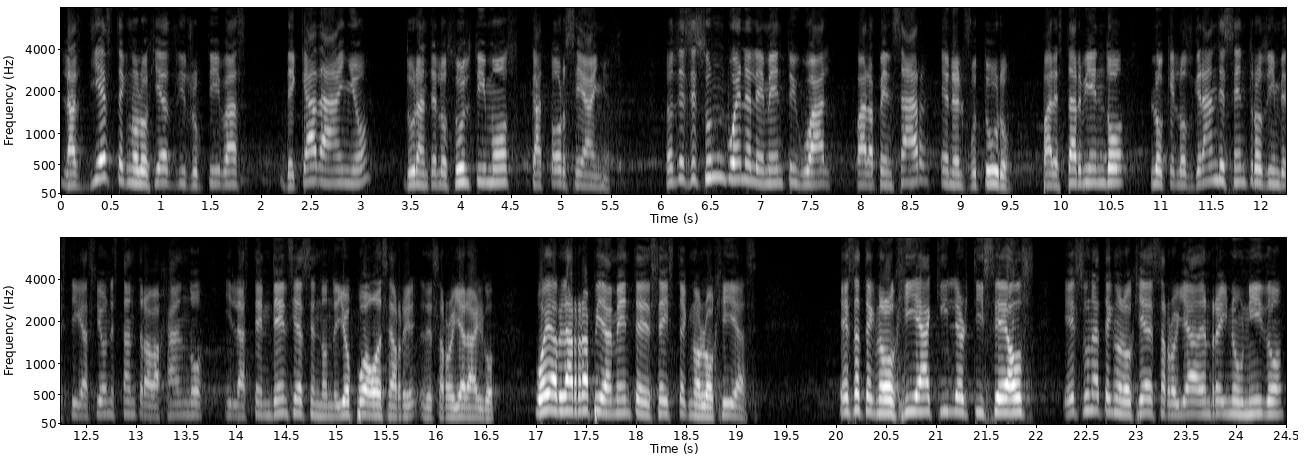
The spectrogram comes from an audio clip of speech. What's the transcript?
las 10 tecnologías disruptivas de cada año durante los últimos 14 años. Entonces es un buen elemento igual para pensar en el futuro, para estar viendo lo que los grandes centros de investigación están trabajando y las tendencias en donde yo puedo desarroll- desarrollar algo. Voy a hablar rápidamente de seis tecnologías. Esta tecnología, Killer T Cells, es una tecnología desarrollada en Reino Unido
